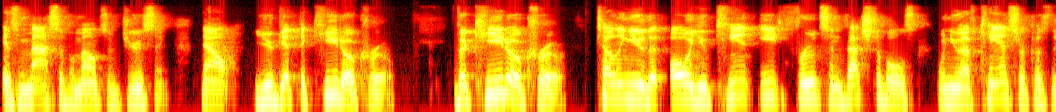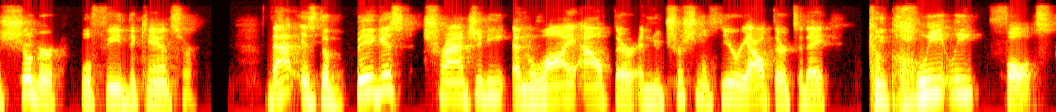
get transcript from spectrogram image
is massive amounts of juicing. Now you get the keto crew, the keto crew telling you that, oh, you can't eat fruits and vegetables when you have cancer because the sugar will feed the cancer. That is the biggest tragedy and lie out there and nutritional theory out there today. Completely false.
